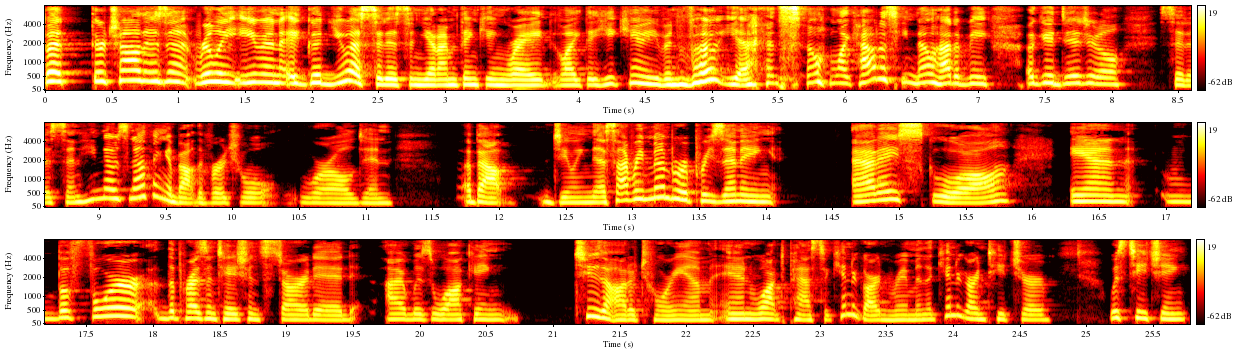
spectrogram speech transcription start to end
but their child isn't really even a good US citizen yet. I'm thinking, right, like that he can't even vote yet. So I'm like, how does he know how to be a good digital citizen? He knows nothing about the virtual world and about doing this. I remember presenting at a school and before the presentation started, I was walking to the auditorium and walked past a kindergarten room, and the kindergarten teacher was teaching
